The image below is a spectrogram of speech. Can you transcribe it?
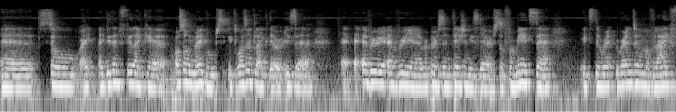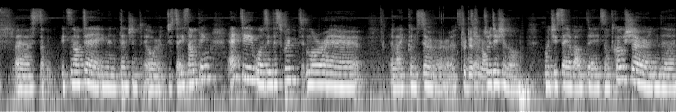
Uh, so I, I didn't feel like uh, also in my groups it wasn't like there is a, a every every uh, representation is there. So for me it's uh, it's the ra- random of life. Uh, so it's not uh, in intention to, or to say something. Etty was in the script more uh, like conservative, Traditional. traditional. When she say about uh, it's not kosher and uh,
